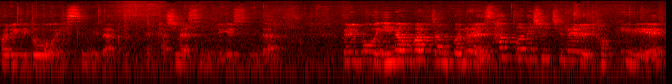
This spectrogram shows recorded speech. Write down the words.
벌이기도 했습니다. 다시 말씀드리겠습니다. 그리고 이명박 정권은 사건의 실체를 덮기 위해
